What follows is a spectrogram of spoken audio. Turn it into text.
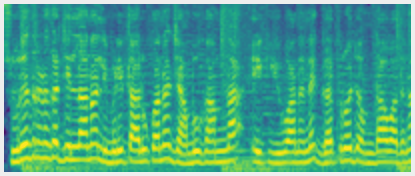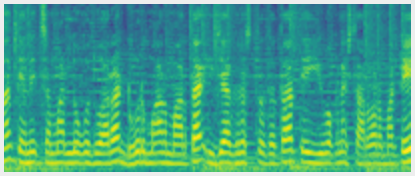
સુરેન્દ્રનગર જિલ્લાના લીંબડી તાલુકાના જાંબુ ગામના એક યુવાનને ગત રોજ અમદાવાદના તેની સમાજ લોકો દ્વારા ઢોર માર મારતા ઈજાગ્રસ્ત થતા તે યુવકને સારવાર માટે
